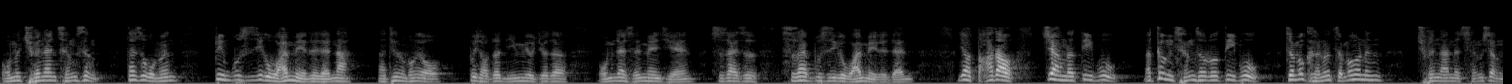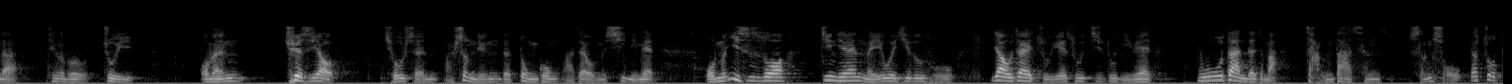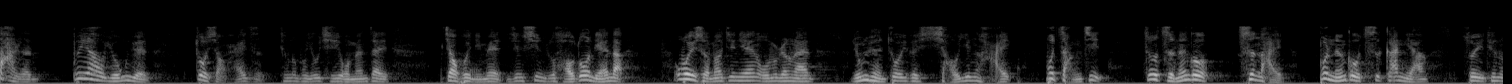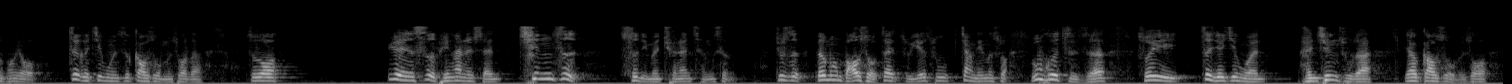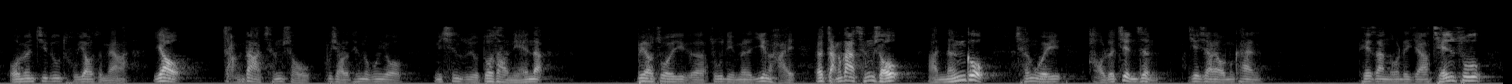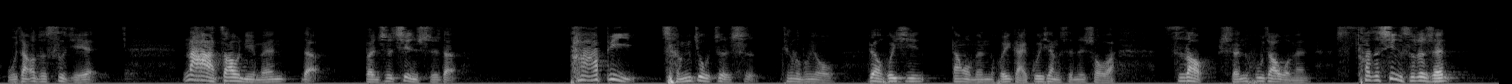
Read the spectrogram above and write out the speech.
我们全然成圣，但是我们并不是一个完美的人呢？那听众朋友，不晓得你有没有觉得我们在神面前实在是实在不是一个完美的人？要达到这样的地步，那更成熟的地步，怎么可能？怎么可能全然的成圣呢？听众朋友注意，我们确实要求神啊圣灵的动工啊，在我们心里面。我们意思是说，今天每一位基督徒要在主耶稣基督里面不断的什么长大成成熟，要做大人，不要永远做小孩子。听众朋友，尤其我们在教会里面已经信主好多年了，为什么今天我们仍然永远做一个小婴孩，不长进，就只能够吃奶，不能够吃干粮？所以，听众朋友，这个经文是告诉我们说的，是说，愿是平安的神亲自使你们全然成圣，就是德蒙保守，在主耶稣降临的时候如何指责。所以这节经文很清楚的要告诉我们说，我们基督徒要怎么样啊？要长大成熟。不晓得听众朋友，你信主有多少年了？不要做一个主里面的婴孩，要长大成熟啊，能够成为好的见证。接下来我们看。帖撒罗尼迦前书五章二十四节，那招你们的本是信实的，他必成就这事。听众朋友，不要灰心。当我们悔改归向神的时候啊，知道神呼召我们，他是信实的神，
